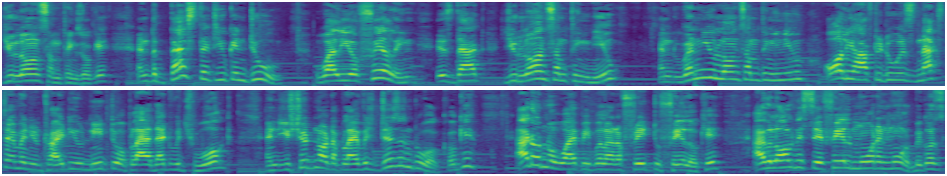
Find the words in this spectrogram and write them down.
you learn some things, okay? And the best that you can do while you're failing is that you learn something new. And when you learn something new, all you have to do is next time when you try it, you need to apply that which worked, and you should not apply which doesn't work, okay? I don't know why people are afraid to fail, okay? I will always say fail more and more because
